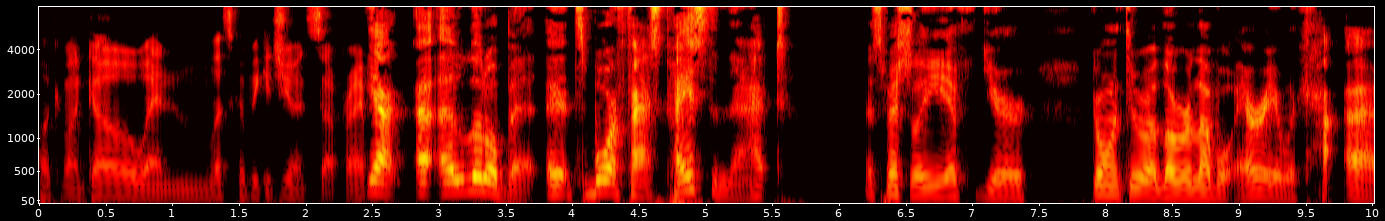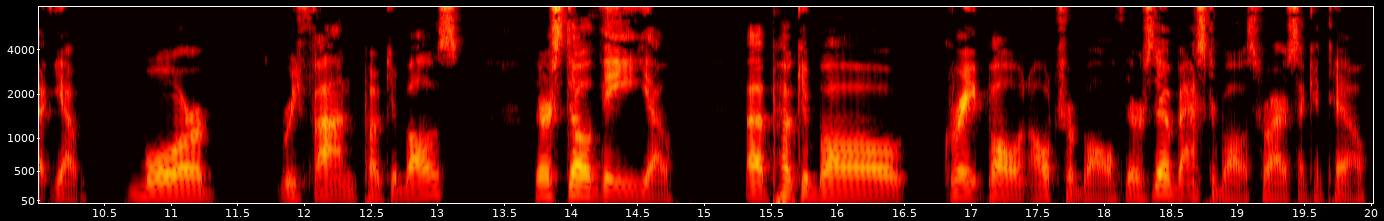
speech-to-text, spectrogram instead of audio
Pokemon Go and Let's Go Pikachu and stuff, right? Yeah, a, a little bit. It's more fast paced than that, especially if you're going through a lower level area with, uh, you know, more refined Pokeballs. There's still the, you know, uh, Pokeball Great Ball and Ultra Ball. There's no Master Ball as far as I can tell.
